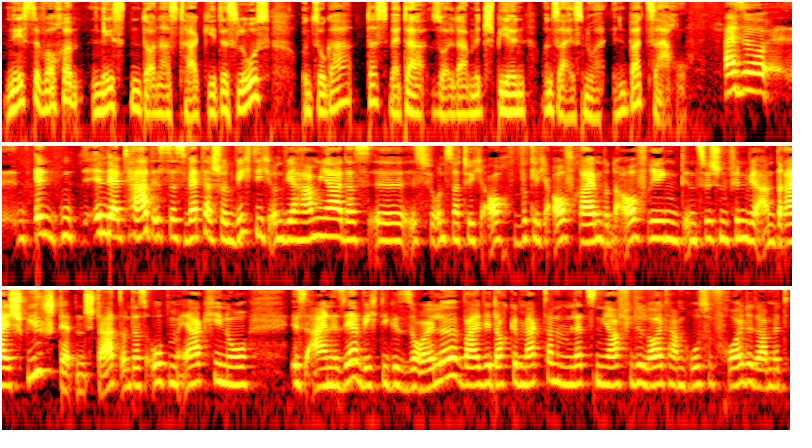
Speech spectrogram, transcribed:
Nächste Woche, nächsten Donnerstag geht es los und sogar das Wetter soll da mitspielen und sei es nur in Bad Saro. Also in, in der Tat ist das Wetter schon wichtig und wir haben ja, das äh, ist für uns natürlich auch wirklich aufreibend und aufregend. Inzwischen finden wir an drei Spielstätten statt und das Open-Air-Kino ist eine sehr wichtige Säule, weil wir doch gemerkt haben, im letzten Jahr viele Leute haben große Freude damit,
